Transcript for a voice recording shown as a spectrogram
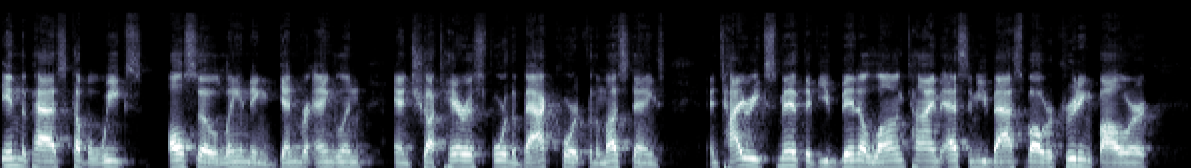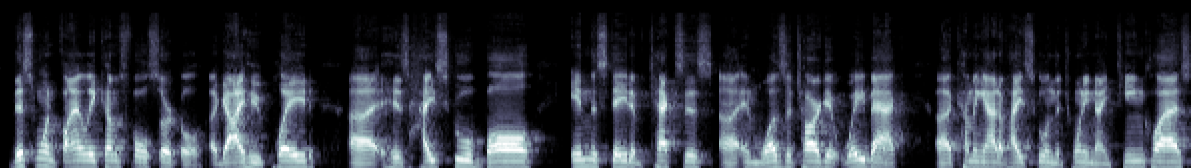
in the past couple weeks, also landing Denver Anglin and Chuck Harris for the backcourt for the Mustangs. And Tyreek Smith, if you've been a long-time SMU basketball recruiting follower, this one finally comes full circle. A guy who played uh, his high school ball in the state of Texas uh, and was a target way back uh, coming out of high school in the 2019 class.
